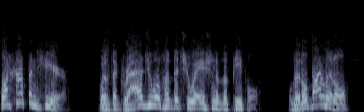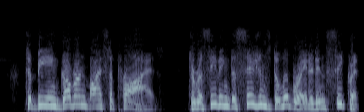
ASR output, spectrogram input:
What happened here was the gradual habituation of the people, little by little, to being governed by surprise, to receiving decisions deliberated in secret,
